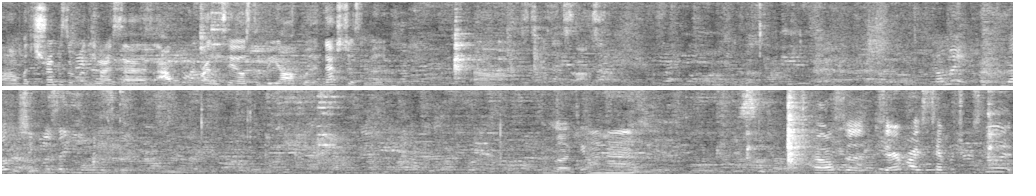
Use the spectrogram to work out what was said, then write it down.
Um, but the shrimp is a really nice size. I would prefer the tails to be off, but that's just me. Um, sauce. Like it? Mm-hmm. Also, is everybody's temperatures good?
